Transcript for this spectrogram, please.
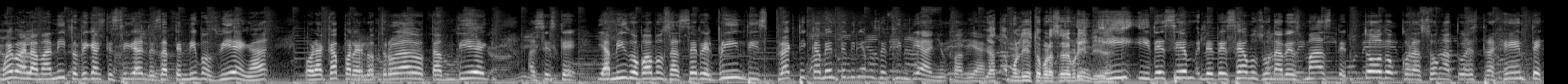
Muevan la manito, digan que sí, les atendimos bien, ¿ah? Por acá, para el otro lado también. Así es que ya mismo vamos a hacer el brindis, prácticamente diríamos de fin de año, Fabián. Ya estamos listos para hacer el brindis. ¿eh? Y, y deseam- le deseamos una vez más de todo corazón a toda nuestra gente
